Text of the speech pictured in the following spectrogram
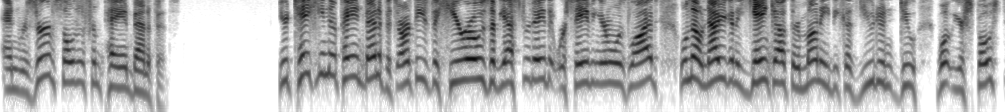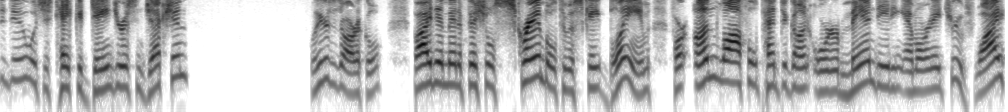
and reserve soldiers from pay and benefits. You're taking their pay and benefits. Aren't these the heroes of yesterday that were saving everyone's lives? Well, no, now you're going to yank out their money because you didn't do what you're supposed to do, which is take a dangerous injection. Well, here's his article. Biden and officials scramble to escape blame for unlawful Pentagon order mandating mRNA troops. Why?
